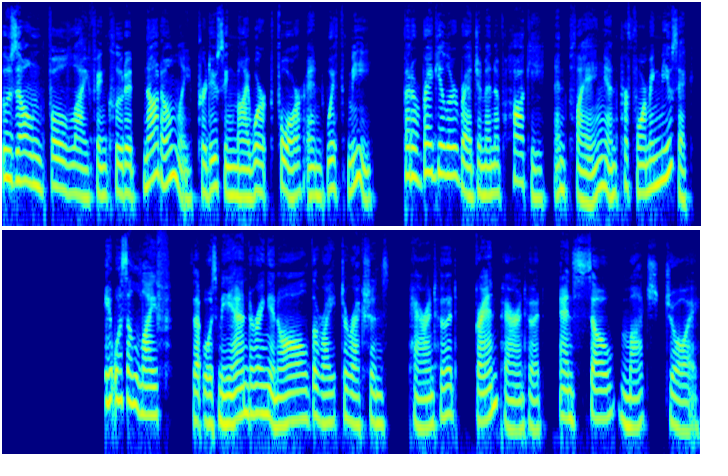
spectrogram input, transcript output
whose own full life included not only producing my work for and with me, but a regular regimen of hockey and playing and performing music. It was a life that was meandering in all the right directions parenthood, grandparenthood, and so much joy.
